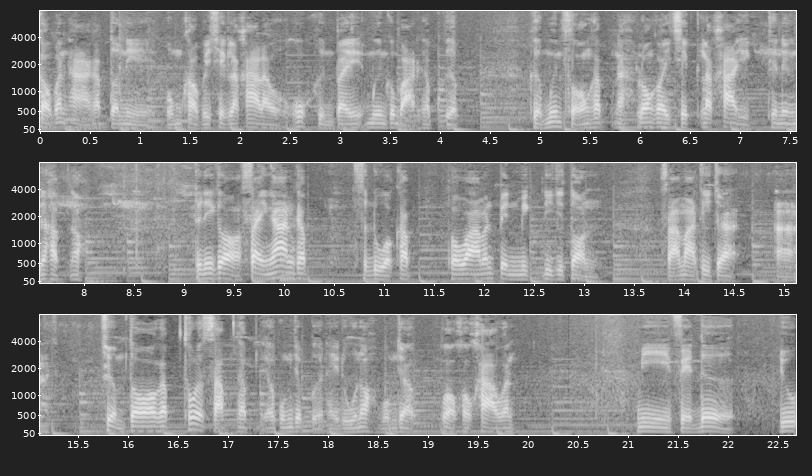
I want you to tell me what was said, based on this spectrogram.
เก่าปัญหาครับตอนนี้ผมเข้าไปเช็คราคาเราโอ้ขึ้นไปหมื่นกว่าบาทครับเกือบเกือบหมื่นสองครับนะลองไปเช็คราคาอีกทีหนึ่งนะครับเนาะตัวนี้ก็ใส่งานครับสะดวกครับ เพราะว่ามันเป็นมิกดิจิตอลสามารถที่จะอ่า เชื่อมต่อกับโทรศัพท์ครับ เดี๋ยวผมจะเปิดให้ดูเนาะผมจะบอกคร่าวๆกัน มีเฟดเดอร์อยู่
